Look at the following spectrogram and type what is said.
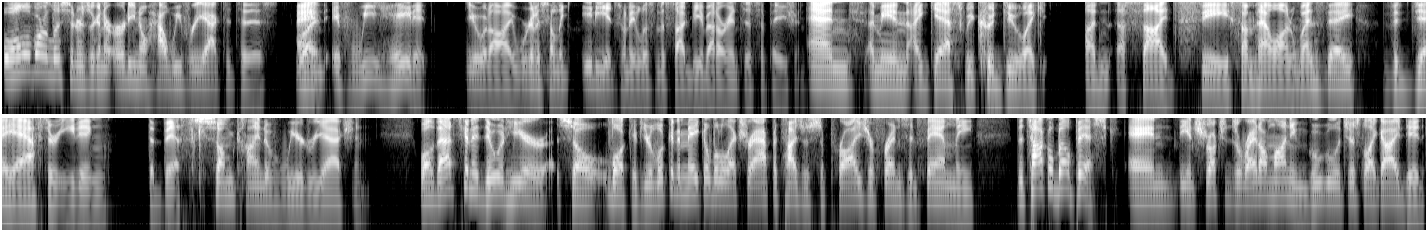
all of our listeners are going to already know how we've reacted to this, and if we hate it, you and I, we're going to sound like idiots when they listen to Side B about our anticipation. And I mean, I guess we could do like an, a side C somehow on Wednesday, the day after eating the bisque. Some kind of weird reaction. Well, that's going to do it here. So, look, if you're looking to make a little extra appetizer, surprise your friends and family, the Taco Bell Bisque. And the instructions are right online. You can Google it just like I did.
